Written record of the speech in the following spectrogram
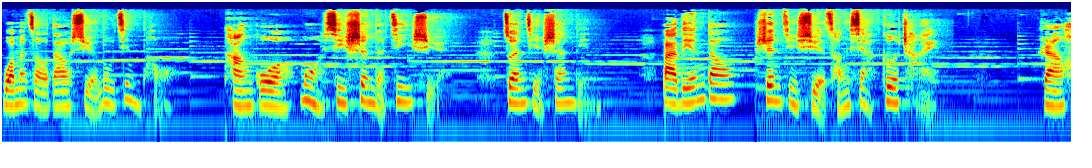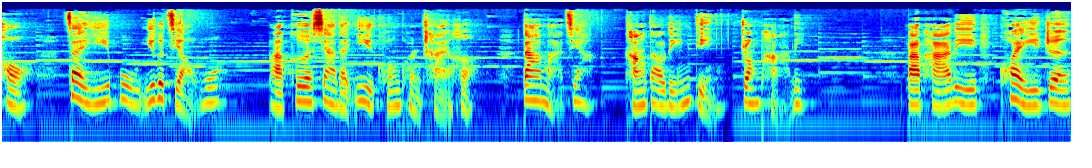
我们走到雪路尽头，趟过莫西深的积雪，钻进山林，把镰刀伸进雪层下割柴，然后。再一步一个脚窝，把割下的一捆捆柴禾搭马架扛到林顶装爬犁，把爬犁快一阵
